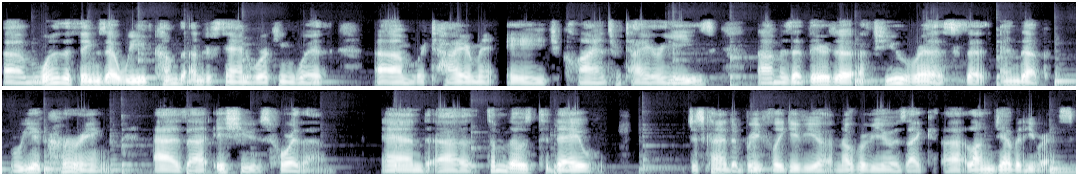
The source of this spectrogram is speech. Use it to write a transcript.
Um, one of the things that we've come to understand working with um, retirement age clients, retirees, um, is that there's a, a, few risks that end up reoccurring as uh, issues for them. And uh, some of those today, just kind of to briefly give you an overview, is like uh, longevity risk,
